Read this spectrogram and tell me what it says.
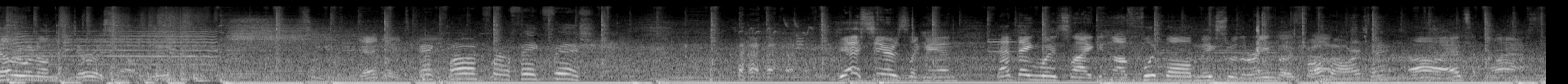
Another one on the Duracell, dude. Deadly. Big bug for a fake fish. Yeah, seriously, man. That thing was like a football mixed with a rainbow Fun though, trout. aren't they? Oh, that's a blast.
